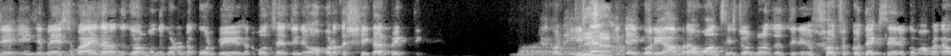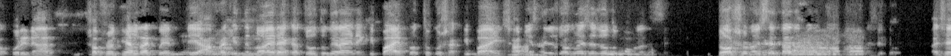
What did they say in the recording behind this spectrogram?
যে এই যে মেয়ে বাইশ যারা জন্মদিন ঘটনা করবে এখানে বলছে যিনি অপরাধের শিকার ব্যক্তি। এখন এটা এটাই করি আমরা ওয়ান সিস্টেম যিনি সচক্ষ দেখছে এরকম আমরা কাউকে করি না। আর সবসময় খেয়াল রাখবেন যে আমরা কিন্তু নয়ের একা যৌতুকের আইনে কি পাই প্রত্যক্ষ সাক্ষী পাই? স্বামী স্ত্রী ঝগড়া হয়েছে যৌতুক মামলা দিচ্ছে দর্শন হয়েছে তাদের আচ্ছা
